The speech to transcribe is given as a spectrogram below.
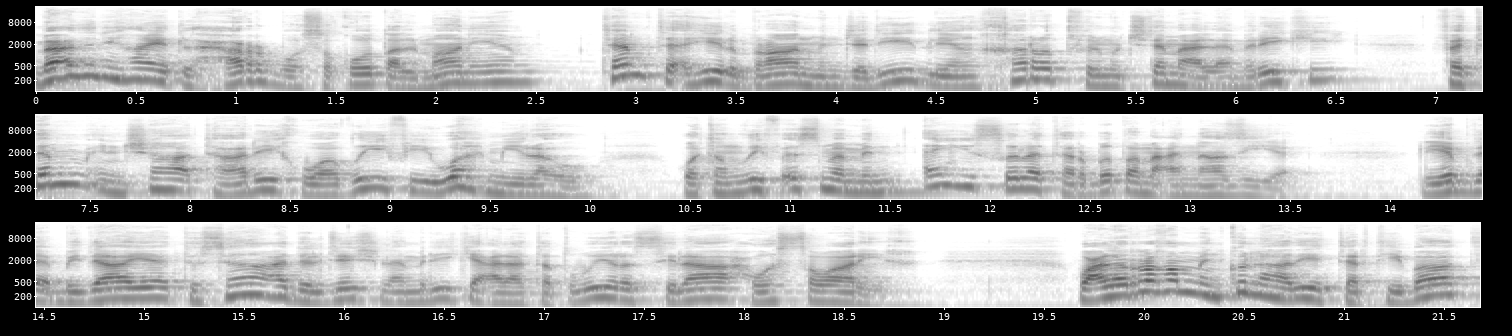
بعد نهاية الحرب وسقوط ألمانيا تم تأهيل بران من جديد لينخرط في المجتمع الأمريكي فتم إنشاء تاريخ وظيفي وهمي له وتنظيف اسمه من أي صلة تربطه مع النازية. ليبدأ بداية تساعد الجيش الأمريكي على تطوير السلاح والصواريخ. وعلى الرغم من كل هذه الترتيبات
